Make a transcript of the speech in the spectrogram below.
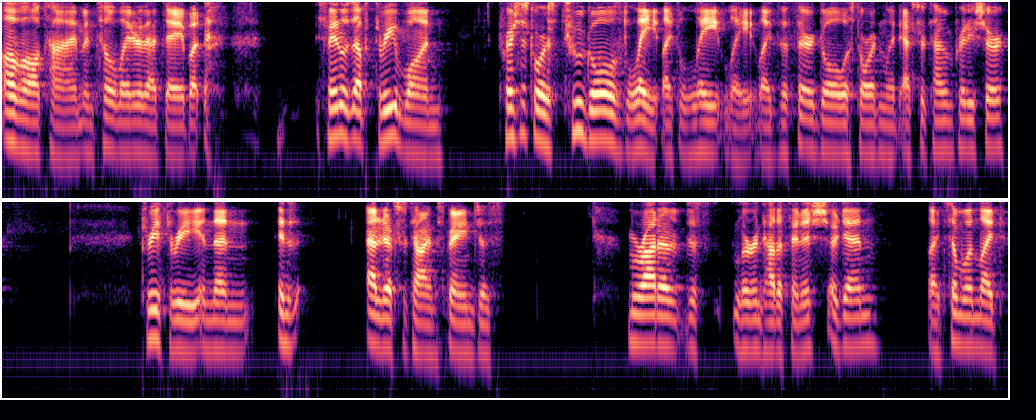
of all time until later that day. But Spain was up 3 1. Croatia scores two goals late, like late, late. Like the third goal was scored in like extra time, I'm pretty sure. 3 3. And then in added extra time, Spain just Morata just learned how to finish again. Like someone like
